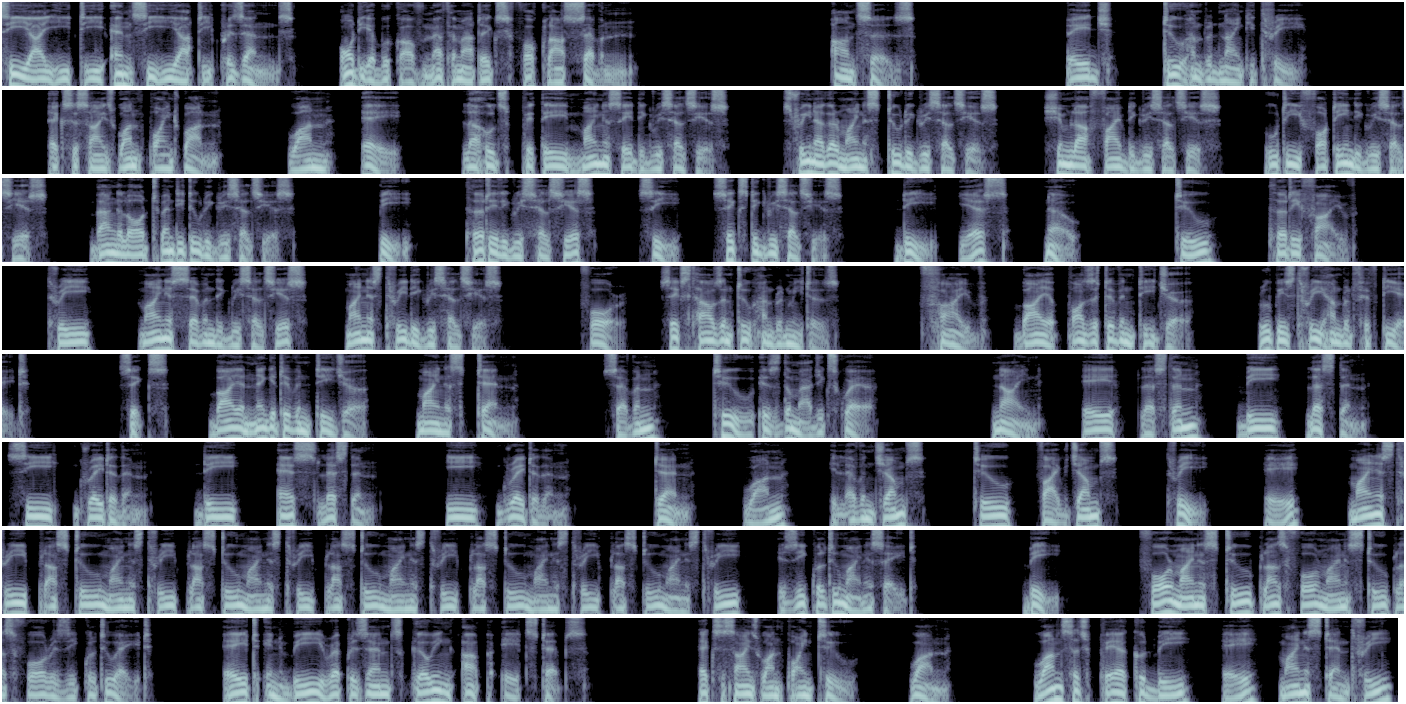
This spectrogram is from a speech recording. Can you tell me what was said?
CIET NCERT presents Audiobook of Mathematics for Class 7. Answers. Page 293 Exercise 1.1 1a Lahul Spiti minus 8 degrees Celsius. Srinagar minus 2 degrees Celsius. Shimla 5 degrees Celsius. Ooty 14 degrees Celsius Bangalore 22 degrees Celsius. B. 30 degrees Celsius. C. 6 degrees Celsius. D. Yes, no. 2. 35. 3. Minus 7 degrees Celsius. Minus 3 degrees Celsius. 4. 6,200 meters. 5. By a positive integer. Rupees 358. 6 by a negative integer, minus 10. 7. 2 is the magic square. 9. A less than, B less than, C greater than, D S less than, E greater than. 10. 1. 11 jumps, 2. 5 jumps, 3. A minus 3 plus 2 minus 3 plus 2 minus 3 plus 2 minus 3 plus 2 minus 3 plus 2 minus 3 is equal to minus 8. B. 4 minus 2 plus 4 minus 2 plus 4 is equal to 8. 8 in B represents going up 8 steps. Exercise 1.2 1. One such pair could be A minus 10 3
